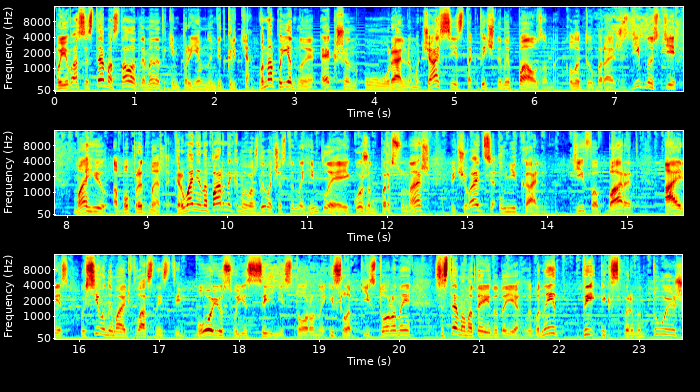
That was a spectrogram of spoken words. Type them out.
Бойова система стала для мене таким приємним відкриттям. Вона поєднує екшен у реальному часі з тактичними паузами, коли ти обираєш здібності, магію або предмети. Керування напарниками важлива частина геймплея, і кожен персонаж відчувається унікально. Тіфа, Барет, Айріс, усі вони мають власний стиль бою, свої сильні сторони і слабкі сторони. Система матерії додає глибини. Ти експериментуєш,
